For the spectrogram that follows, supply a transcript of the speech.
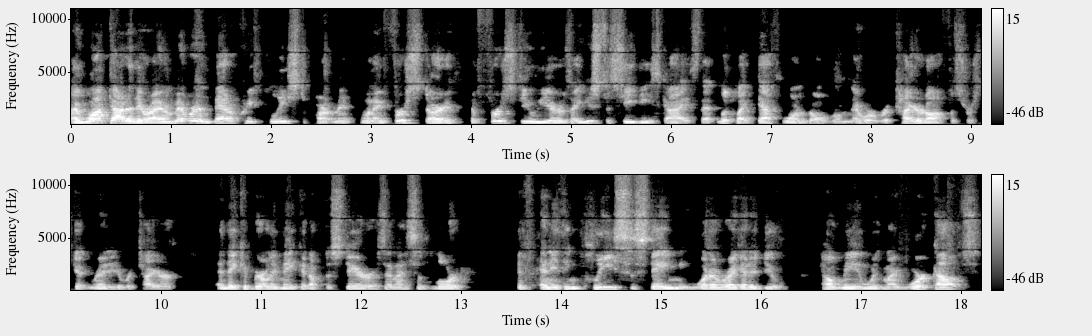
I walked out of there. I remember in Battle Creek Police Department when I first started, the first few years, I used to see these guys that looked like death warmed over them. They were retired officers getting ready to retire, and they could barely make it up the stairs. And I said, Lord, if anything, please sustain me. Whatever I got to do, help me with my workouts.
